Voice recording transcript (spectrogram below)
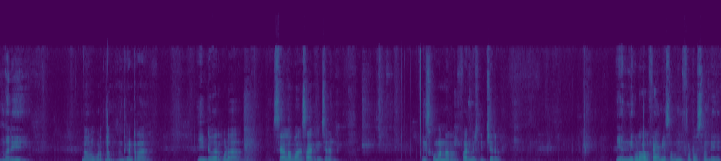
మరి గౌరవపడుతున్నాను. ఎందుకంటారా? ఇంటి వారు కూడా చాలా బాగా సహకరించారండి. తీసుకోమన్నారు పర్మిషన్ ఇచ్చారు. ఇవన్నీ కూడా వాళ్ళ ఫ్యామిలీ సంబంధించిన ఫొటోస్ అండి.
